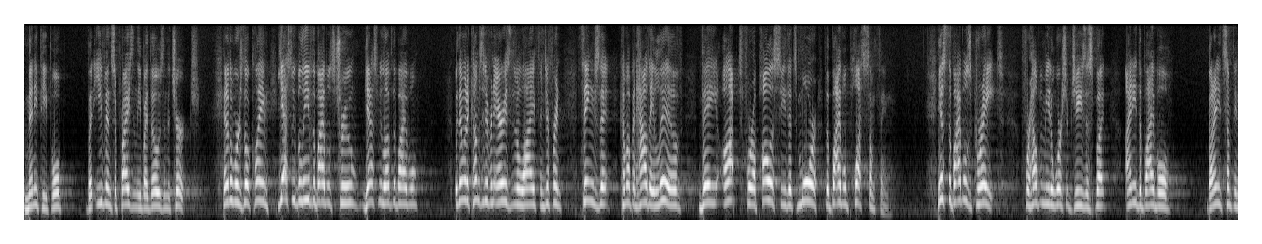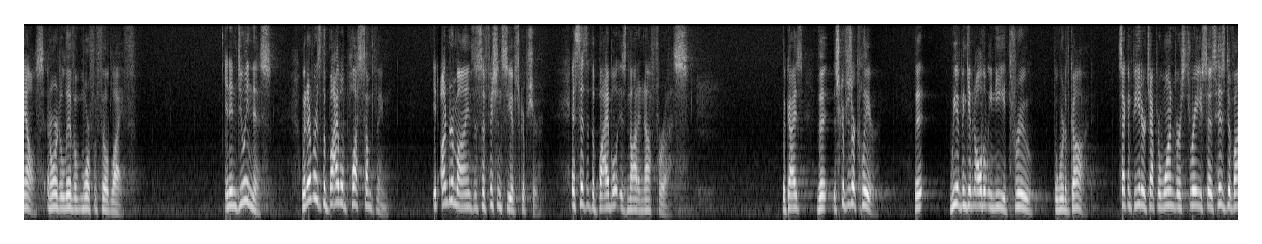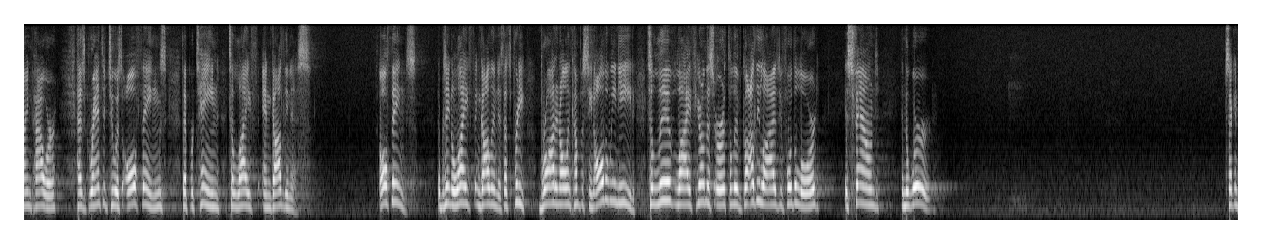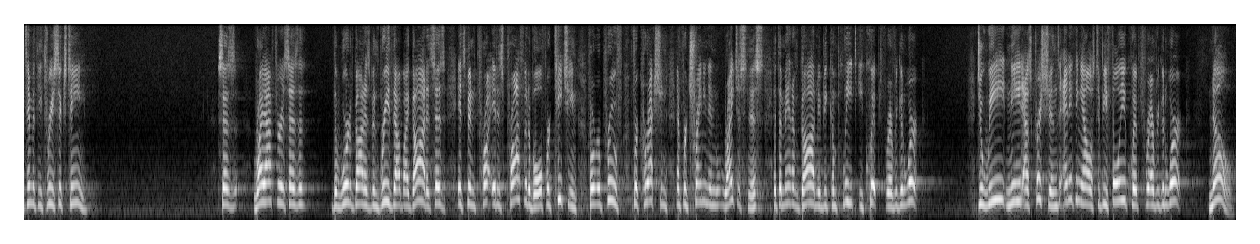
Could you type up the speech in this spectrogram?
many people, but even surprisingly by those in the church. In other words, they'll claim, yes, we believe the Bible is true. Yes, we love the Bible. But then when it comes to different areas of their life and different things that come up and how they live, they opt for a policy that's more the Bible plus something. Yes, the Bible is great for helping me to worship Jesus, but I need the Bible, but I need something else in order to live a more fulfilled life. And in doing this, whenever it's the Bible plus something, it undermines the sufficiency of Scripture. It says that the Bible is not enough for us. But, guys, the, the Scriptures are clear that we have been given all that we need through the Word of God. 2 Peter chapter 1 verse 3 says his divine power has granted to us all things that pertain to life and godliness. All things that pertain to life and godliness. That's pretty broad and all encompassing. All that we need to live life here on this earth, to live godly lives before the Lord, is found in the Word. Second Timothy 3:16 says right after it says that the word of God has been breathed out by God. It says it's been pro- it is profitable for teaching, for reproof, for correction, and for training in righteousness, that the man of God may be complete, equipped for every good work. Do we need, as Christians, anything else to be fully equipped for every good work? No.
